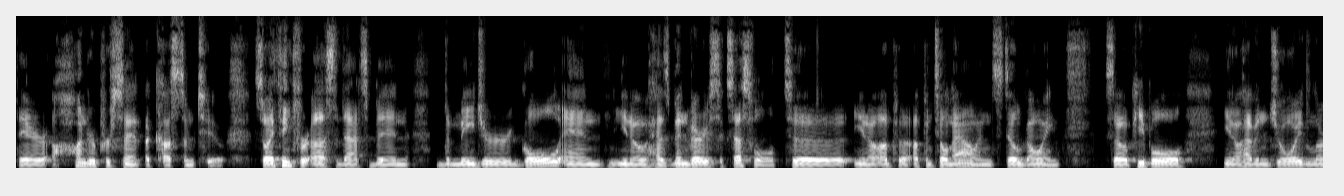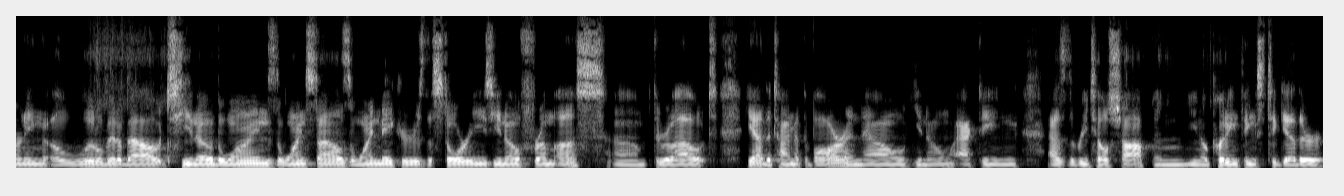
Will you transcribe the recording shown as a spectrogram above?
they're 100% accustomed to. So I think for us, that's been the major goal and, you know, has been very successful to, you know, up, up until now and still going. So people, you know have enjoyed learning a little bit about you know the wines the wine styles the winemakers the stories you know from us um, throughout yeah the time at the bar and now you know acting as the retail shop and you know putting things together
